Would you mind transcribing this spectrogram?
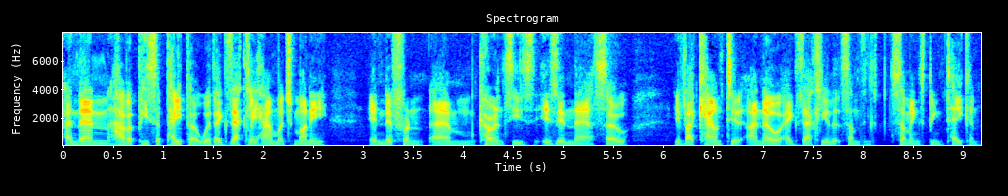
and then have a piece of paper with exactly how much money in different um, currencies is in there. So if I count it, I know exactly that something something's been taken.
